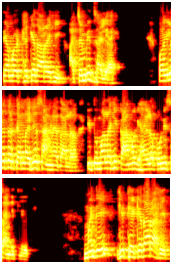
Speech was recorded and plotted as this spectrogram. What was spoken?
त्यामुळे ठेकेदारही अचंबित झाले आहे पहिलं तर त्यांना हे सांगण्यात आलं की तुम्हाला ही कामं घ्यायला कोणी सांगितली होती? म्हणजे ही ठेकेदार आहेत.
